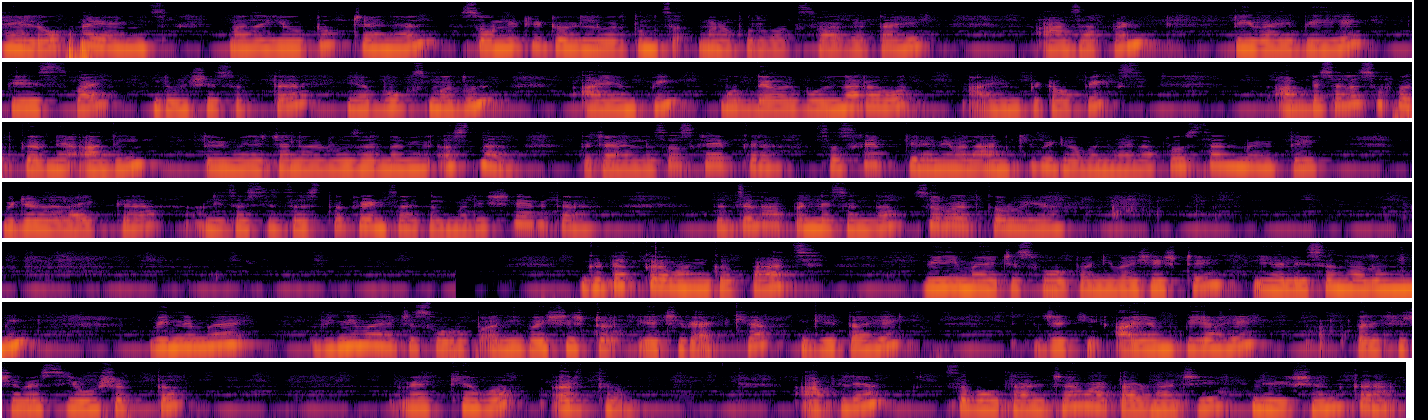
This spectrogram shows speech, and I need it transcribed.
Hello friends माझं YouTube channel Soni ट्युटोरियलवर तुमचं मनपूर्वक स्वागत आहे. आज आपण T Y B A P S Y दोनशे सत्तर या बुक्समधून आय एम पी मुद्द्यावर बोलणार आहोत. आय एम पी टॉपिक्स अभ्यासाला सुरुवात करण्याआधी तुम्ही माझ्या चॅनलवर जर नवीन असणार तर चॅनलला सबस्क्राईब करा. सबस्क्राईब केल्याने मला आणखी व्हिडिओ बनवायला प्रोत्साहन मिळते. व्हिडिओला लाईक करा आणि जास्तीत जास्त फ्रेंड सर्कलमध्ये शेअर करा. तर चला आपण लेसनला सुरुवात करूया. घटक क्रमांक पाच विनिमयाचे स्वरूप आणि वैशिष्ट्ये. या लेसनमधून मी विनिमय विनिमयाचे स्वरूप आणि वैशिष्ट्य याची व्याख्या घेत आहे जे की आय एम पी आहे. परीक्षेच्या वेळेस येऊ शकतं. व्याख्या व अर्थ. आपल्या सभोवतालच्या वातावरणाचे निरीक्षण करा.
